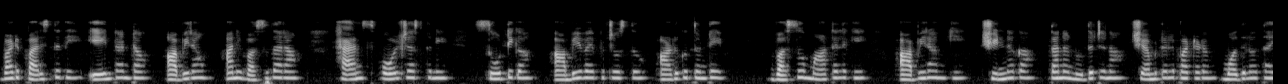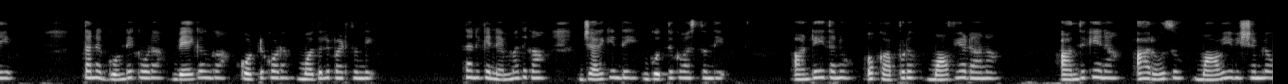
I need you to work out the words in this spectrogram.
వాడి పరిస్థితి ఏంటంటావ్? అభిరామ్ అని వసుధర హ్యాండ్స్ ఫోల్డ్ చేసుకుని సూటిగా అభి వైపు చూస్తూ అడుగుతుంటే వసు మాటలకి అభిరామ్కి చిన్నగా తన నుదుటన చెమటలు పట్టడం మొదలవుతాయి. తన గుండె కూడా వేగంగా కొట్టుకోవడం మొదలు పెడుతుంది. తనకి నెమ్మదిగా జరిగింది గుర్తుకు వస్తుంది. అంటే ఇతను ఒకప్పుడు మాఫియా డానా? అందుకేనా ఆ రోజు మావయ్య విషయంలో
